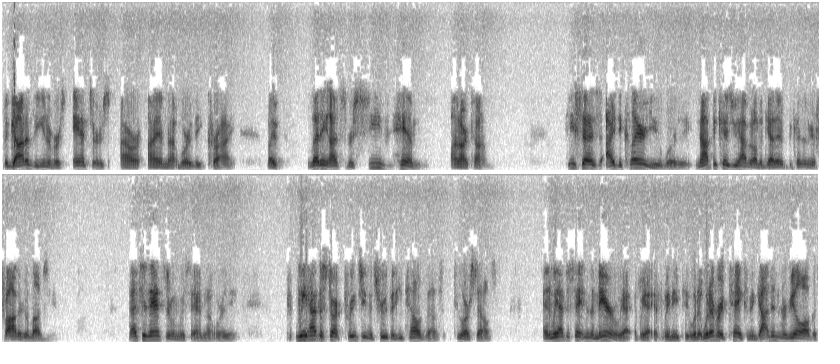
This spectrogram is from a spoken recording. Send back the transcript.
the God of the universe answers our I am not worthy cry by letting us receive Him on our tongue. He says, I declare you worthy, not because you have it all together, but because of your Father who loves you. That's His answer when we say, I'm not worthy we have to start preaching the truth that he tells us to ourselves. And we have to say it in the mirror if we if we need to, whatever it takes. I mean, God didn't reveal all this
